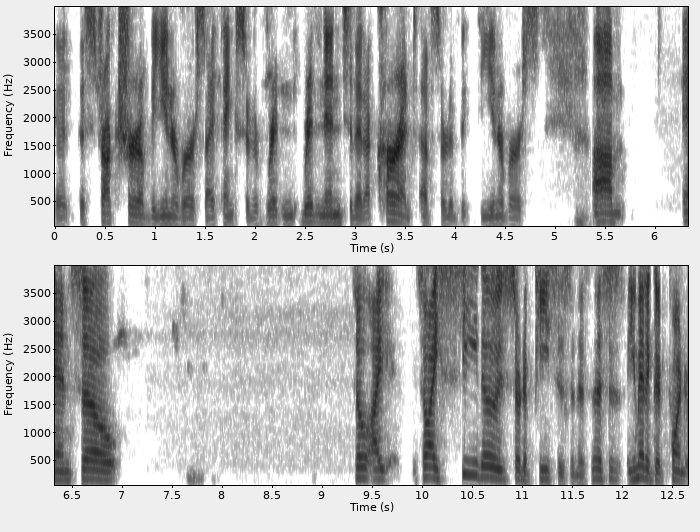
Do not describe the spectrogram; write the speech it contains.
the, the structure of the universe. I think sort of written written into that, a current of sort of the, the universe, mm-hmm. um, and so so I so I see those sort of pieces in this. And this is you made a good point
